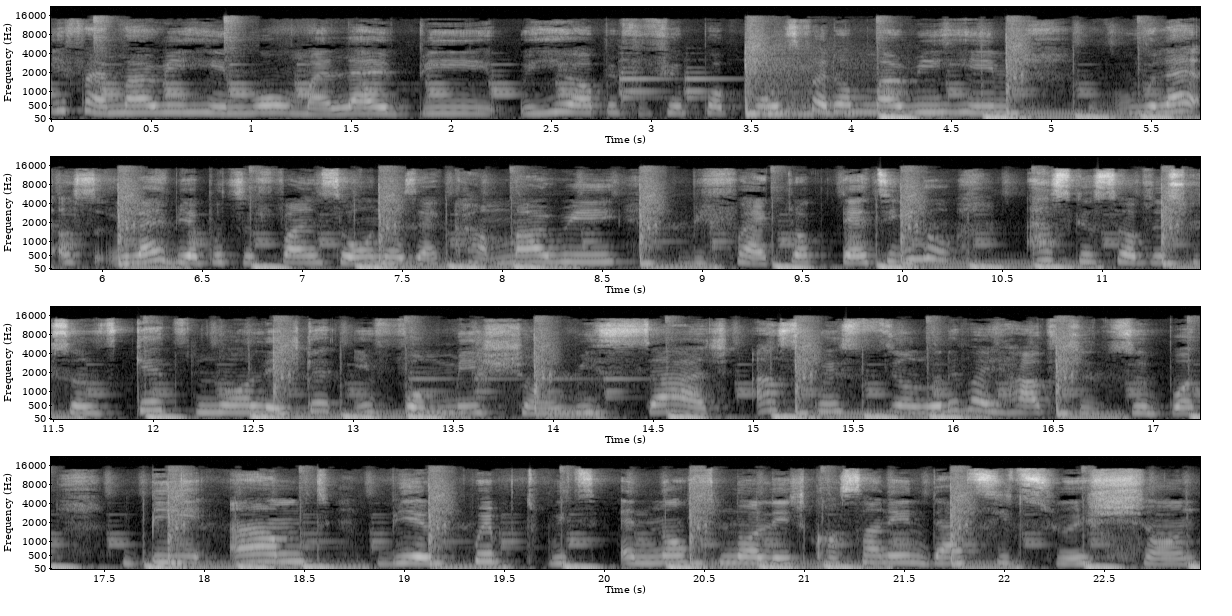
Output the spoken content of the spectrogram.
If i marry him what will my life be? Will he help me fulfill purpose? If i don't marry him will I also will I be able to find someone else I can marry before I clock 30? You know, ask yourself these questions, get knowledge, get information, research, ask questions, whatever you have to do, but be armed, be equipped with enough knowledge concerning that situation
